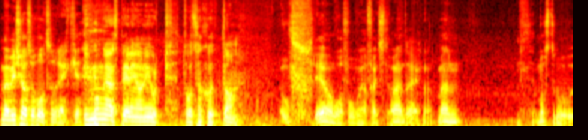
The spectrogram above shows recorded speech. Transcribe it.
men vi kör så hårt så det räcker. Hur många spelningar har ni gjort 2017? Uff, det är en bra fråga faktiskt. Det har jag inte räknat. Men det måste vara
